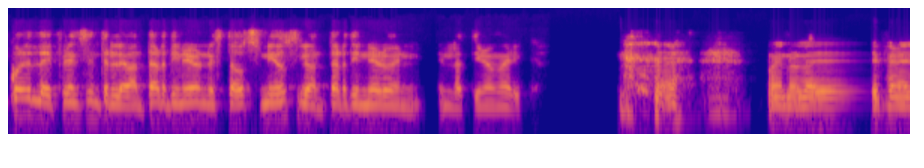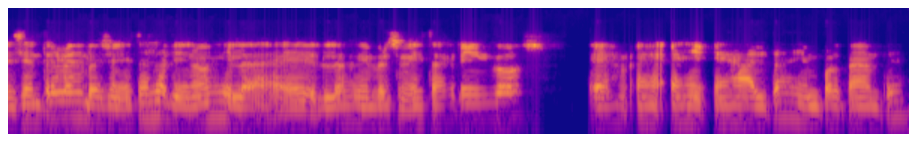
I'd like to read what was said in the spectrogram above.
cuál es la diferencia entre levantar dinero en Estados Unidos y levantar dinero en, Latinoamérica? bueno, la diferencia entre los inversionistas latinos y eh, los inversionistas gringos es, es, alta, es importante,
